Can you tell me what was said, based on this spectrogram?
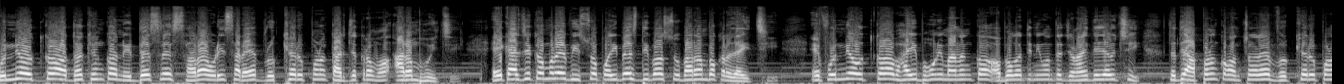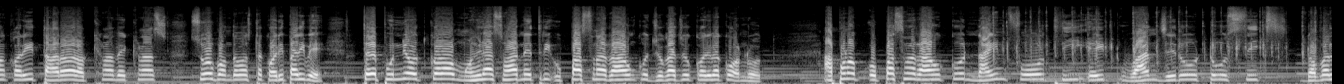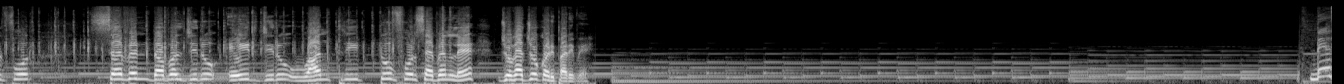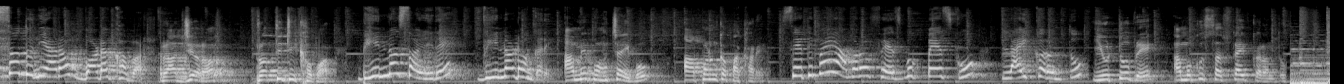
ପୁଣ୍ୟ ଉତ୍କଳ ଅଧ୍ୟକ୍ଷଙ୍କ ନିର୍ଦ୍ଦେଶରେ ସାରା ଓଡ଼ିଶାରେ ବୃକ୍ଷରୋପଣ କାର୍ଯ୍ୟକ୍ରମ ଆରମ୍ଭ ହୋଇଛି ଏହି କାର୍ଯ୍ୟକ୍ରମରେ ବିଶ୍ୱ ପରିବେଶ ଦିବସ ଶୁଭାରମ୍ଭ କରାଯାଇଛି ଏ ପୁଣ୍ୟ ଉତ୍କଳ ଭାଇ ଭଉଣୀମାନଙ୍କ ଅବଗତି ନିମନ୍ତେ ଜଣାଇ ଦିଆଯାଉଛି ଯଦି ଆପଣଙ୍କ ଅଞ୍ଚଳରେ ବୃକ୍ଷରୋପଣ କରି ତାର ରକ୍ଷଣାବେକ୍ଷଣ ସୁବନ୍ଦୋବସ୍ତ କରିପାରିବେ ତେବେ ପୁଣ୍ୟ ଉତ୍କଳ ମହିଳା ସହାନେତ୍ରୀ ଉପାସନା ରାଓଙ୍କୁ ଯୋଗାଯୋଗ କରିବାକୁ ଅନୁରୋଧ ଆପଣ ଉପାସନା ରାଓଙ୍କୁ nine four three eight one zero two six double four seven double zero eight zero one three two four সেভেনলে যোগাযোগ କରିପାରିବେ দেশ দুনিয়ার বড় খবর রাজ্যর প্রতিটি খবর ভিন্ন শৈলীরে ভিন্ন ঢঙ্গরে আমি পৌঁছাইব ଆପଣଙ୍କ ପାଖରେ ସେଥିପାଇଁ ଆମର ଫେସବୁକ୍ ପେଜକୁ ଲାଇକ୍ କରନ୍ତୁ ୟୁଟ୍ୟୁବରେ ଆମକୁ ସବସ୍କ୍ରାଇବ୍ କରନ୍ତୁ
